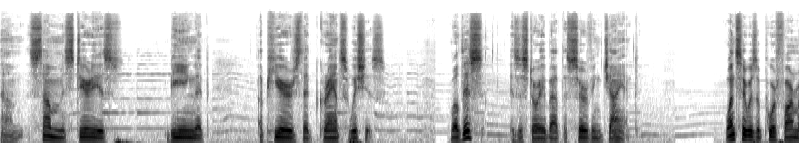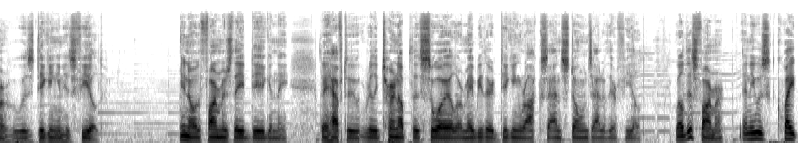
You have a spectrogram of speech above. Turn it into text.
um, some mysterious being that appears that grants wishes. Well, this is a story about the serving giant. Once there was a poor farmer who was digging in his field. You know, the farmers they dig and they they have to really turn up the soil or maybe they're digging rocks and stones out of their field. Well, this farmer, and he was quite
